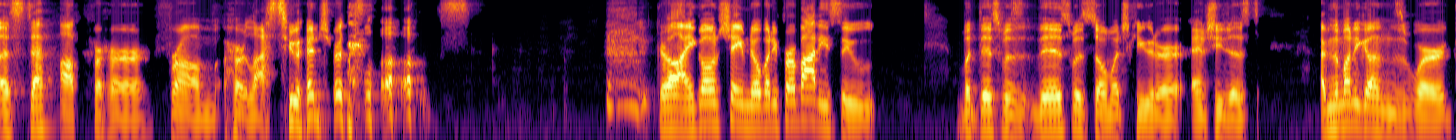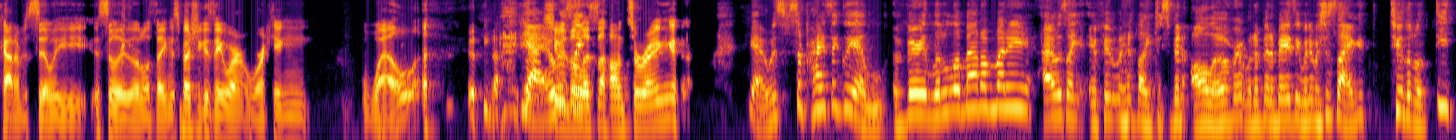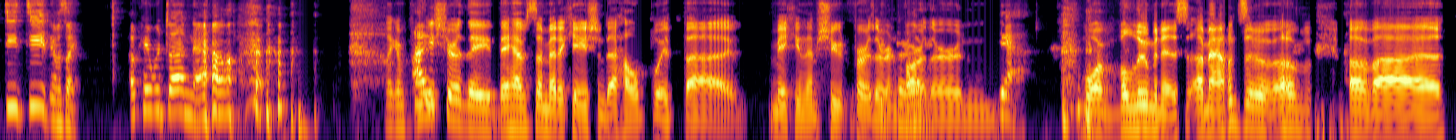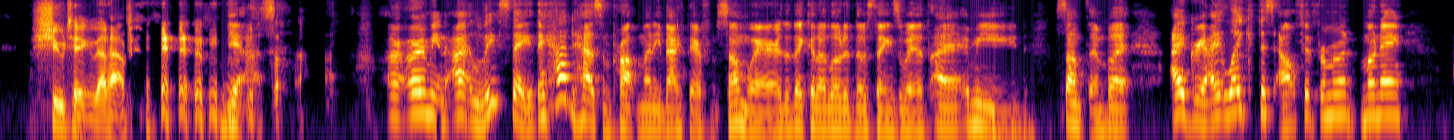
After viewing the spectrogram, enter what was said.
a step up for her from her last two entrance looks girl i ain't gonna shame nobody for a bodysuit but this was this was so much cuter and she just i mean the money guns were kind of a silly a silly little thing especially because they weren't working well yeah, it she was, was, like, alyssa huntering yeah, it was surprisingly a, a very little amount of money. I was like, if it had like just been all over, it would have been amazing. But it was just like two little deet deet deet. It was like, okay, we're done now. like i'm pretty I- sure they they have some medication to help with uh making them shoot further and farther and yeah, more voluminous amounts of of, of uh shooting that happens. Yeah. or, or I mean, at least they they had to have some prop money back there from somewhere that they could have loaded those things with. I, I mean, something. But I agree. I like this outfit for Monet.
